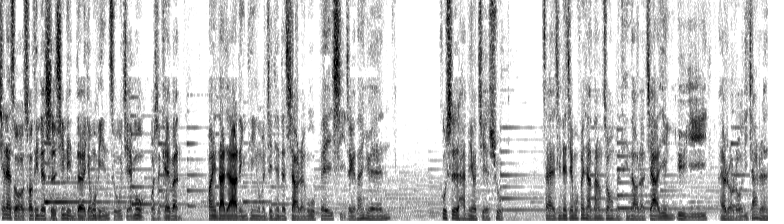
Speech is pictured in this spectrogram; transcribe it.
现在所收听的是《心灵的游牧民族》节目，我是 Kevin，欢迎大家聆听我们今天的小人物悲喜这个单元。故事还没有结束，在今天的节目分享当中，我们听到了佳音、玉怡还有柔柔一家人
